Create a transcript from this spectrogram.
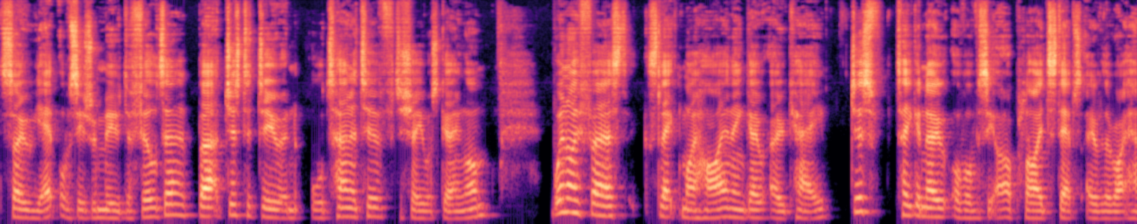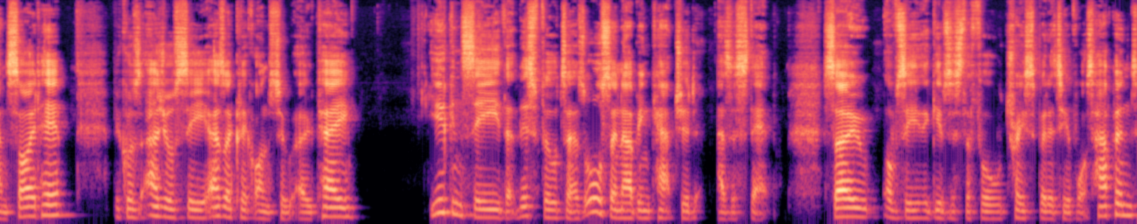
so, yeah, obviously it's removed the filter, but just to do an alternative to show you what's going on, when I first select my high and then go OK, just take a note of obviously our applied steps over the right hand side here, because as you'll see, as I click onto OK, you can see that this filter has also now been captured as a step. So obviously it gives us the full traceability of what's happened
